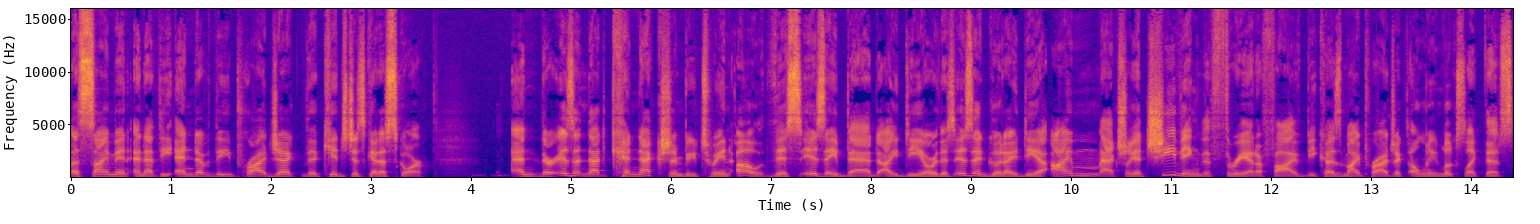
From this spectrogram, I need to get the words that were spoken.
assignment, and at the end of the project, the kids just get a score and there isn't that connection between oh this is a bad idea or this is a good idea. I'm actually achieving the three out of five because my project only looks like this.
